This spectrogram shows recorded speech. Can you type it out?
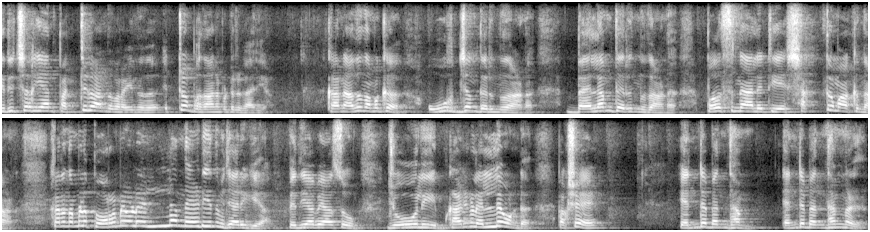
തിരിച്ചറിയാൻ പറ്റുക എന്ന് പറയുന്നത് ഏറ്റവും പ്രധാനപ്പെട്ട ഒരു കാര്യമാണ്. കാരണം അത് നമുക്ക് ഊർജം തരുന്നതാണ് ബലം തരുന്നതാണ് പേഴ്സണാലിറ്റിയെ ശക്തമാക്കുന്നതാണ്. കാരണം നമ്മൾ പുറമേയുള്ള എല്ലാം നേടിയെന്ന് വിചാരിക്കുക. വിദ്യാഭ്യാസവും ജോലിയും കാര്യങ്ങളെല്ലാം ഉണ്ട്. പക്ഷേ എന്റെ ബന്ധം എന്റെ ബന്ധങ്ങൾ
